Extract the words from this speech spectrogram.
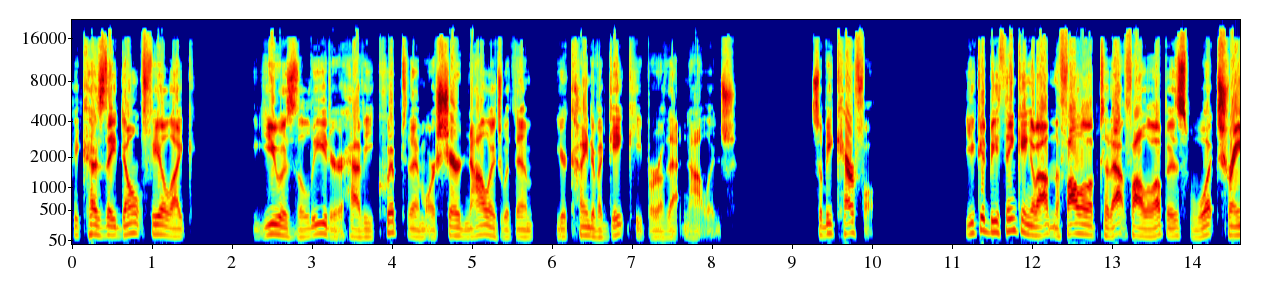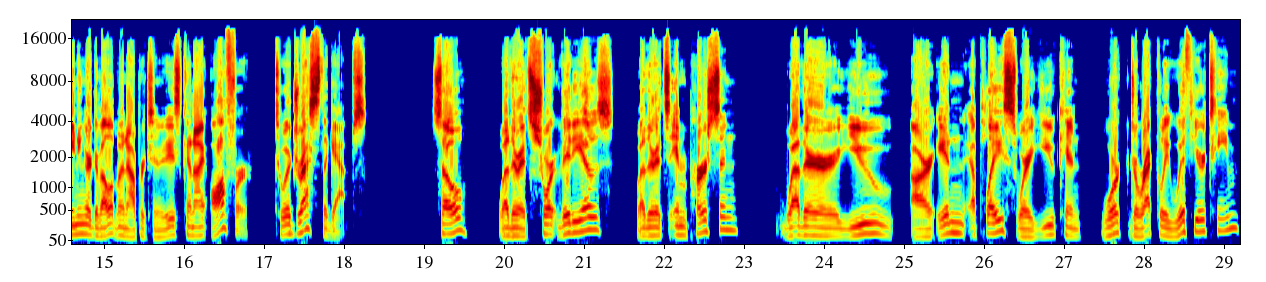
because they don't feel like you as the leader have equipped them or shared knowledge with them. You're kind of a gatekeeper of that knowledge. So be careful you could be thinking about, and the follow up to that follow up is what training or development opportunities can I offer to address the gaps? So, whether it's short videos, whether it's in person, whether you are in a place where you can work directly with your team,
